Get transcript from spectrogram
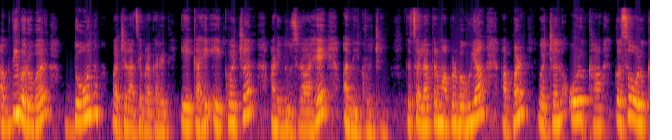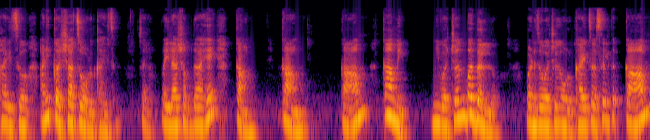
अगदी बरोबर दोन वचनाचे प्रकार आहेत. एक आहे एकवचन आणि दुसरं आहे अनेक वचन. तर चला तर मग आपण बघूया आपण वचन ओळखा कसं ओळखायचं आणि कशाचं ओळखायचं. चला पहिला शब्द आहे काम. काम. काम कामे. मी वचन बदललं. पण जर वचन ओळखायचं असेल तर काम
